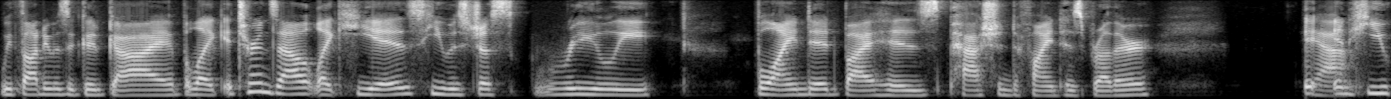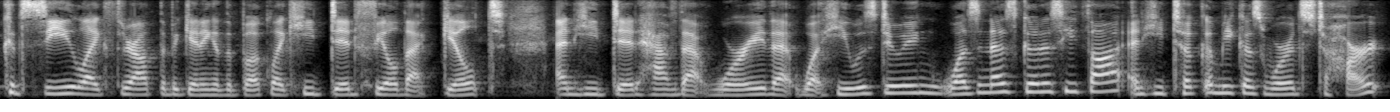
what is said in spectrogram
We thought he was a good guy, but, like, it turns out, like, he is. He was just really blinded by his passion to find his brother. It- Yeah. and he, you could see like throughout the beginning of the book like he did feel that guilt and he did have that worry that what he was doing wasn't as good as he thought and he took emika's words to heart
